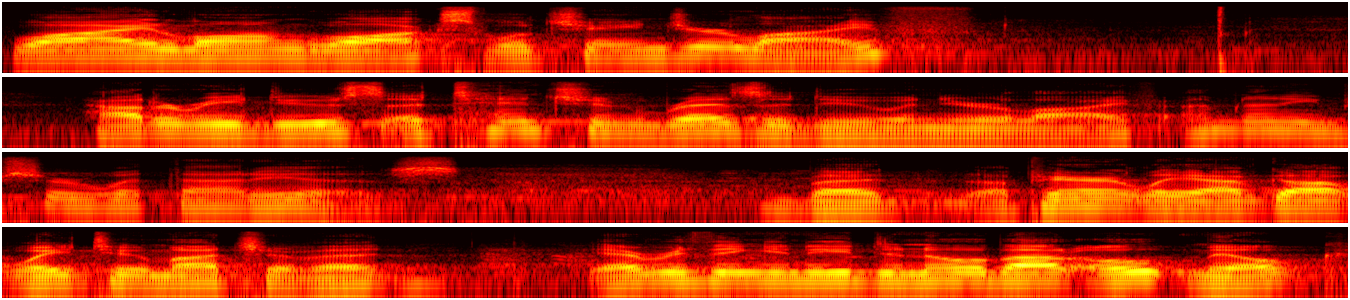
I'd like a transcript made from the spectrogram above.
why long walks will change your life, how to reduce attention residue in your life. I'm not even sure what that is but apparently I've got way too much of it. Everything you need to know about oat milk.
